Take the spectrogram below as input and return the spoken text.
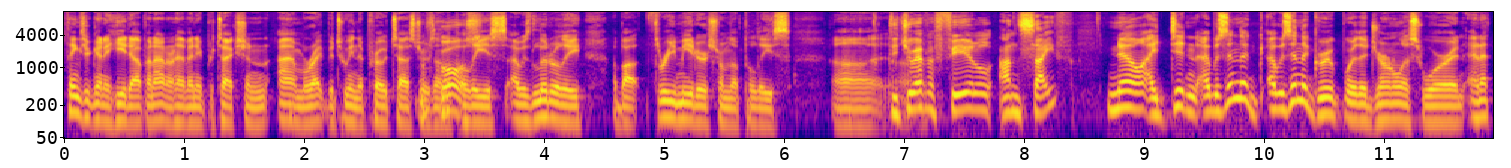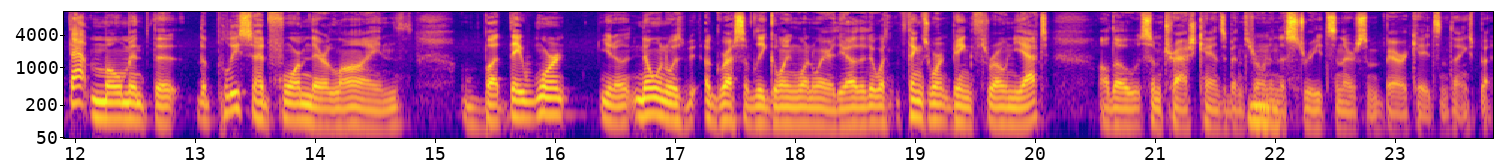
things are going to heat up, and I don't have any protection. I'm right between the protesters and the police. I was literally about three meters from the police. Uh, Did you ever feel unsafe? no, I didn't. I was in the I was in the group where the journalists were, and, and at that moment, the the police had formed their lines, but they weren't. You know, no one was aggressively going one way or the other. There was things weren't being thrown yet, although some trash cans have been thrown in the streets and there's some barricades and things. But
